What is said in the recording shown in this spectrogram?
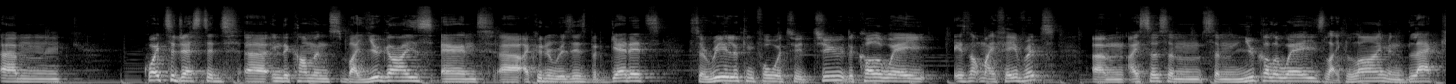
um, quite suggested uh, in the comments by you guys and uh, I couldn't resist but get it. So really looking forward to it too. The colorway is not my favorite. Um, I saw some, some new colorways like lime and black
